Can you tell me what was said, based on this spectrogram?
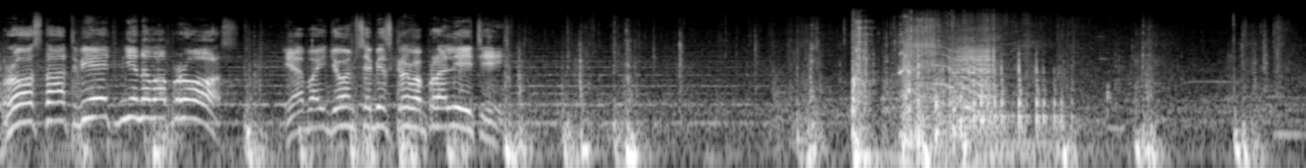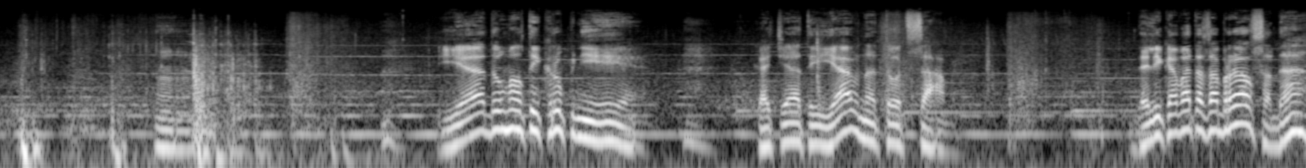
Просто ответь мне на вопрос! И обойдемся без кровопролитий. Я думал, ты крупнее. Хотя ты явно тот самый. Далековато забрался, да?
